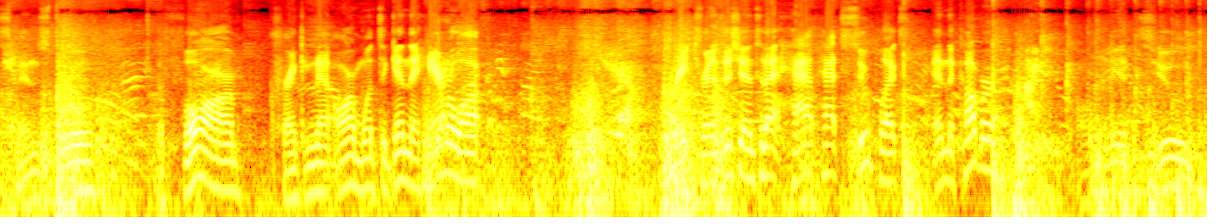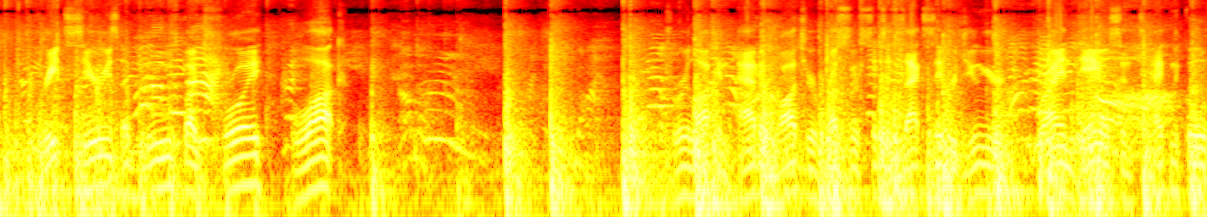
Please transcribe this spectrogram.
Spins through the forearm. Cranking that arm once again. The hammer lock. Great transition into that half hatch suplex and the cover. Only a two. Great series of moves by Troy Locke. Troy Locke and avid watcher of wrestlers such as Zack Sabre Jr., Bryan Danielson, technical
